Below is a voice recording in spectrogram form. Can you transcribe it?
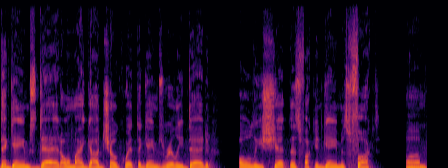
the game's dead. Oh my god, Cho quit. The game's really dead. Holy shit, this fucking game is fucked. Um,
